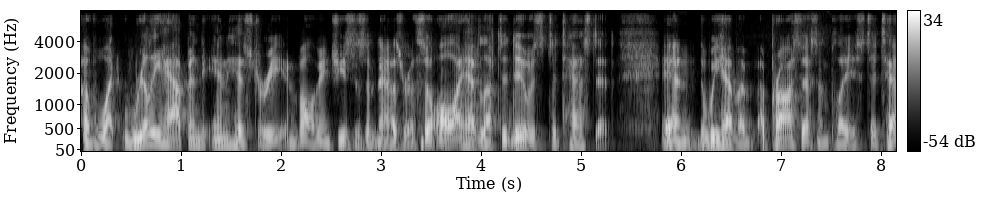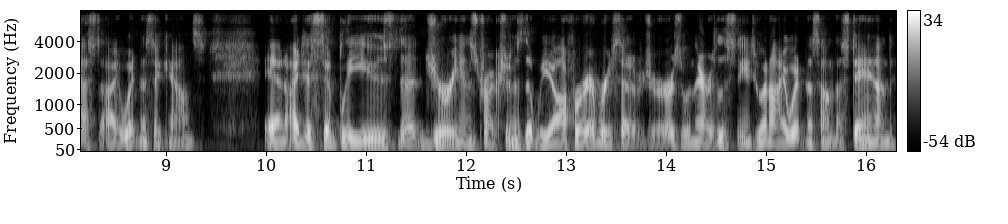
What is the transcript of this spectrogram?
of what really happened in history involving Jesus of Nazareth. So all I had left to do is to test it, and we have a, a process in place to test eyewitness accounts. And I just simply used the jury instructions that we offer every set of jurors when they're listening to an eyewitness on the stand.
